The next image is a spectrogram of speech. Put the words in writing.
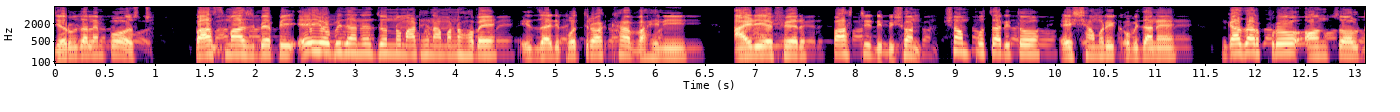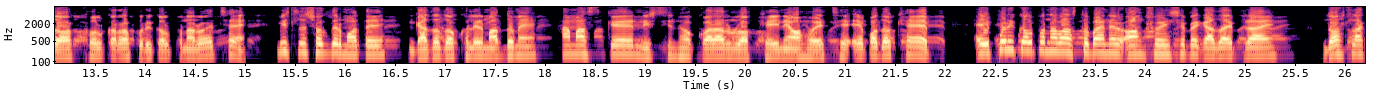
জেরুজালেম পোস্ট। পাঁচ মাস ব্যাপী এই অভিযানের জন্য মাঠে নামানো হবে ইসরায়েলি প্রতিরক্ষা বাহিনী আইডিএফ এর পাঁচটি ডিভিশন সম্প্রচারিত এই সামরিক অভিযানে গাজার পুরো অঞ্চল দখল করার পরিকল্পনা রয়েছে। বিশ্লেষকদের মতে, গাজা দখলের মাধ্যমে হামাসকে নিশ্চিহ্ন করার লক্ষ্যেই নেওয়া হয়েছে এ পদক্ষেপ। এই পরিকল্পনা বাস্তবায়নের অংশ হিসেবে গাজায় প্রায় দশ লাখ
